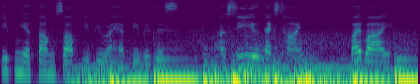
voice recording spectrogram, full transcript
give me a thumbs up if you are happy with this. I'll see you next time. Bye bye.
